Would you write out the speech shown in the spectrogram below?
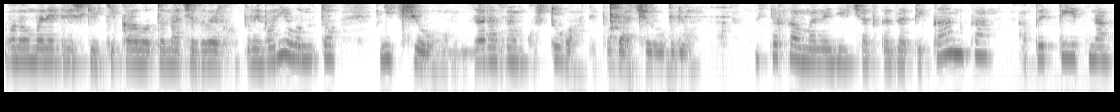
Воно в мене трішки втікало, то наче зверху пригоріло, ну то нічого. Зараз будемо куштувати, подачу роблю. Ось така в мене, дівчатка, запіканка апетитна.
